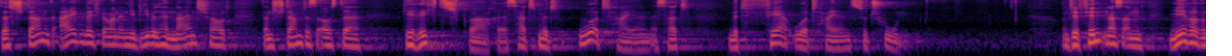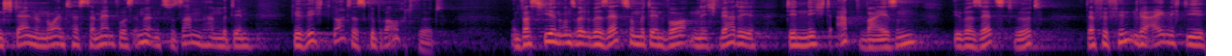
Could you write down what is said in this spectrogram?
das stammt eigentlich, wenn man in die Bibel hineinschaut, dann stammt es aus der Gerichtssprache. Es hat mit Urteilen, es hat mit Verurteilen zu tun. Und wir finden das an mehreren Stellen im Neuen Testament, wo es immer im Zusammenhang mit dem Gericht Gottes gebraucht wird. Und was hier in unserer Übersetzung mit den Worten, ich werde den nicht abweisen, übersetzt wird, dafür finden wir eigentlich die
